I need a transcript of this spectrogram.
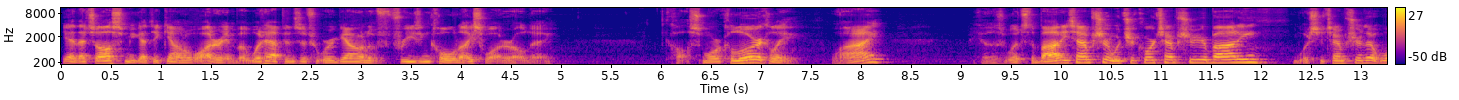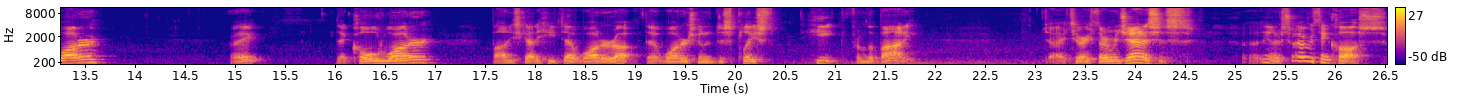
Yeah, that's awesome. You got that gallon of water in, but what happens if it were a gallon of freezing cold ice water all day? Costs more calorically. Why? Because what's the body temperature? What's your core temperature of your body? What's the temperature of that water? Right? That cold water, body's got to heat that water up. That water's going to displace heat from the body. Dietary thermogenesis. Uh, you know, so everything costs.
